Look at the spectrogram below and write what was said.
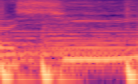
暮ら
